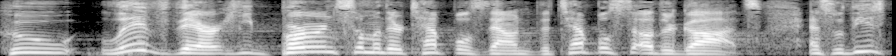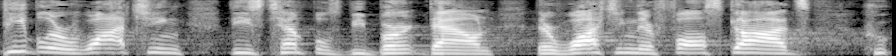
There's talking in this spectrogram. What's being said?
who lived there, he burned some of their temples down, the temples to other gods. And so these people are watching these temples be burnt down. They're watching their false gods who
